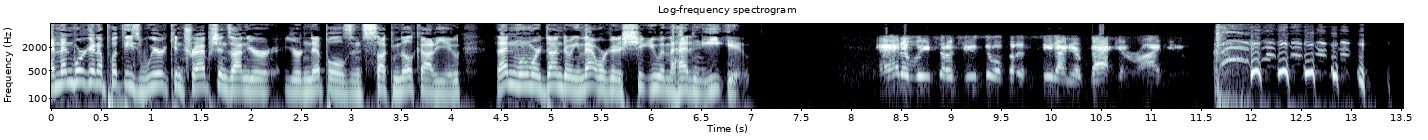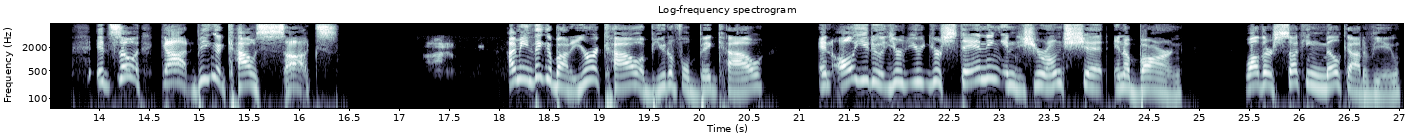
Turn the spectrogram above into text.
And then we're gonna put these weird contraptions on your your nipples and suck milk out of you. Then when we're done doing that, we're gonna shoot you in the head and eat you. And if we so choose to, we'll put a seat on your back and ride you. It's so God, being a cow sucks. Honestly. I mean, think about it. You're a cow, a beautiful big cow, and all you do you're you're, you're standing in your own shit in a barn while they're sucking milk out of you.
